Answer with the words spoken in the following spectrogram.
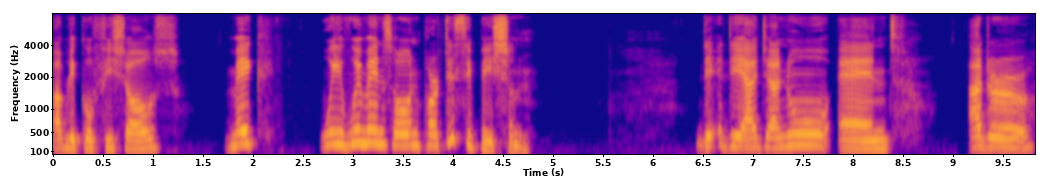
public officials make with women's own participation. The, the Ajanu and other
